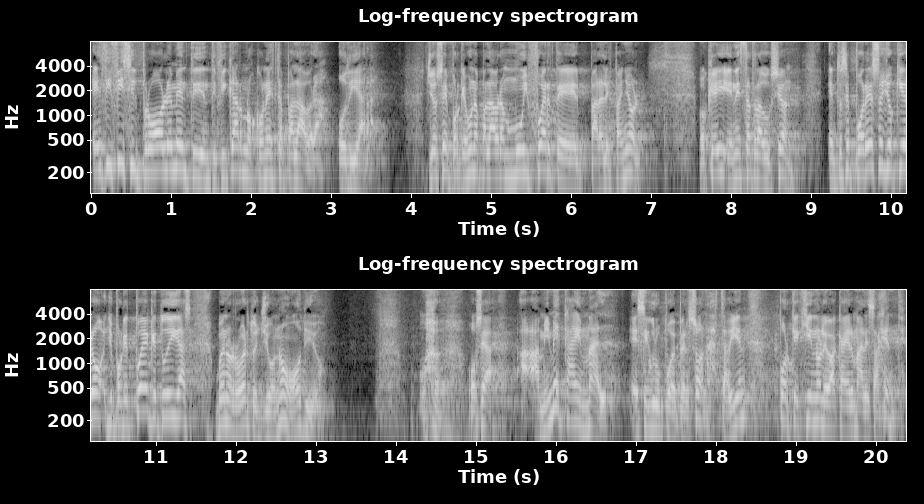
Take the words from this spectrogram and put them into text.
es difícil probablemente identificarnos con esta palabra, odiar. Yo sé porque es una palabra muy fuerte para el español, ¿ok? En esta traducción. Entonces, por eso yo quiero, porque puede que tú digas, bueno, Roberto, yo no odio. O sea, a, mí me cae mal ese grupo de personas, ¿está bien? Porque ¿quién no le va a caer mal a esa gente?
